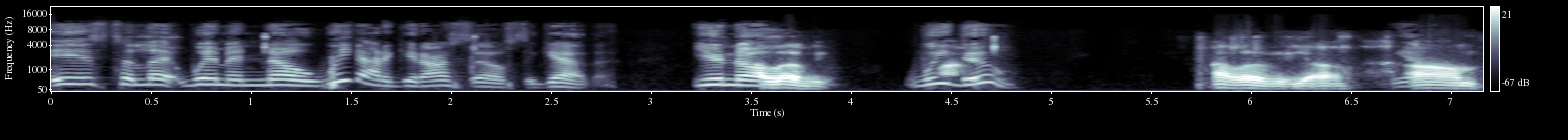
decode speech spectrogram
is to let women know we got to get ourselves together you know I love it. we do I love it, yo. yeah. Um,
